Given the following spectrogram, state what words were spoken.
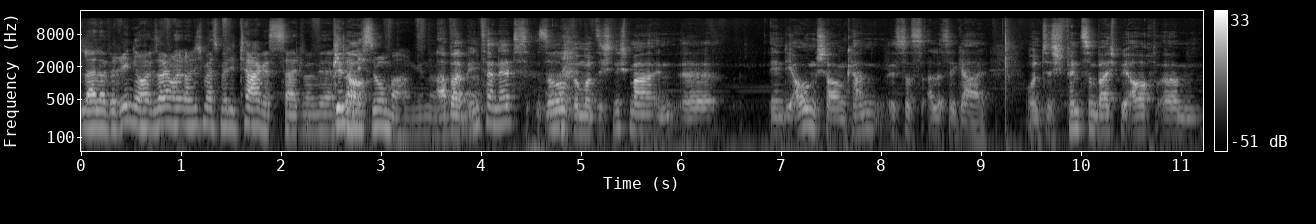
leider, wir reden ja, sagen heute noch nicht mal mehr die Tageszeit, weil wir genau. nicht so machen. Genau. Aber im Internet, so, wenn man sich nicht mal in, äh, in die Augen schauen kann, ist das alles egal. Und ich finde zum Beispiel auch ähm,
